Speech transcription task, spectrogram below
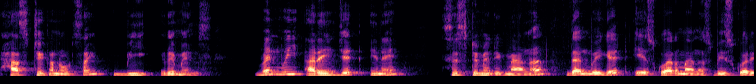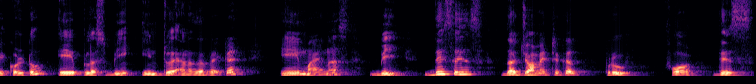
has taken outside, B remains. When we arrange it in a systematic manner, then we get A square minus B square equal to A plus B into another bracket, A minus B. This is the geometrical proof for this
